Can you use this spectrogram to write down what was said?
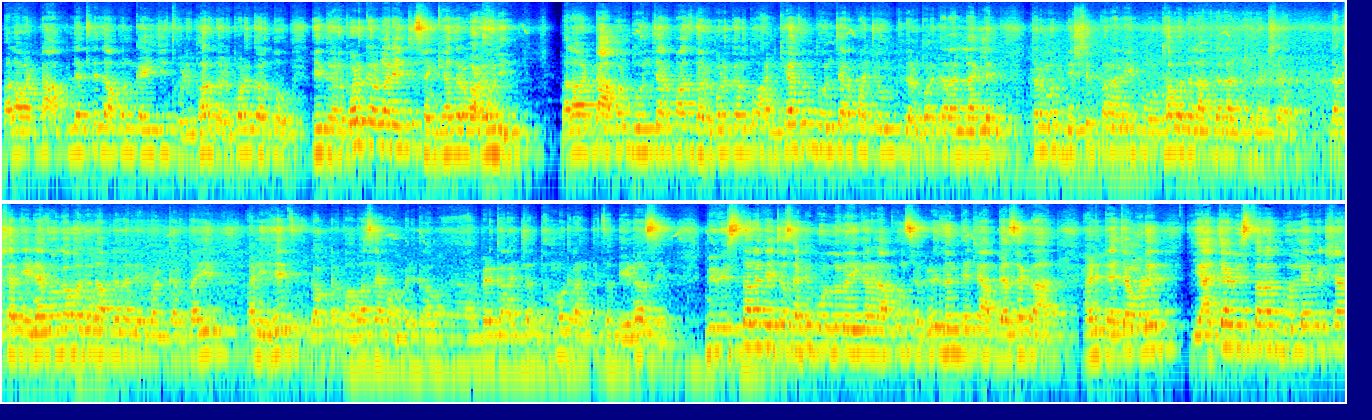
मला वाटतं आपल्यातलेच आपण काही जी थोडीफार धडपड करतो ही धडपड करणाऱ्यांची संख्या जर वाढवली मला वाटतं आपण दोन चार पाच धडपड करतो. आणखी अजून दोन चार पाच येऊन ती धडपड करायला लागलेत. तर मग निश्चितपणाने एक मोठा बदल आपल्याला आणखी लक्षात लक्षात येण्याजोगा बदल आपल्याला निर्माण करता येईल. आणि हेच डॉक्टर बाबासाहेब आंबेडकर आंबेडकरांच्या धम्मक्रांतीचं देणं असेल. मी विस्तारात याच्यासाठी बोललो नाही कारण आपण सगळेजण त्याचे अभ्यासक आहात. आणि त्याच्यामुळे याच्या विस्तारात बोलण्यापेक्षा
